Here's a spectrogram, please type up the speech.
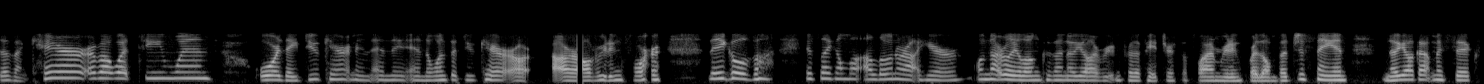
doesn't care about what team wins, or they do care, and and the and the ones that do care are are all rooting for the Eagles. It's like I'm a loner out here. Well, I'm not really alone because I know y'all are rooting for the Patriots. That's why I'm rooting for them. But just saying, I know y'all got my six,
